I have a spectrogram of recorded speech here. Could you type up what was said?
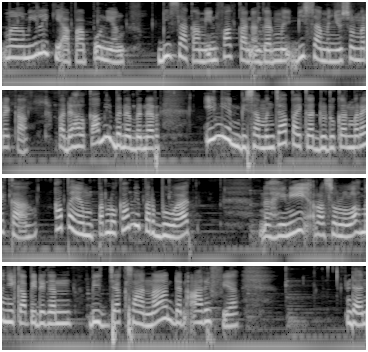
memiliki apa pun yang bisa kami infakkan agar me bisa menyusul mereka. Padahal kami benar-benar ingin bisa mencapai kedudukan mereka. Apa yang perlu kami perbuat? Nah ini Rasulullah menyikapi dengan bijaksana dan arif ya. Dan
